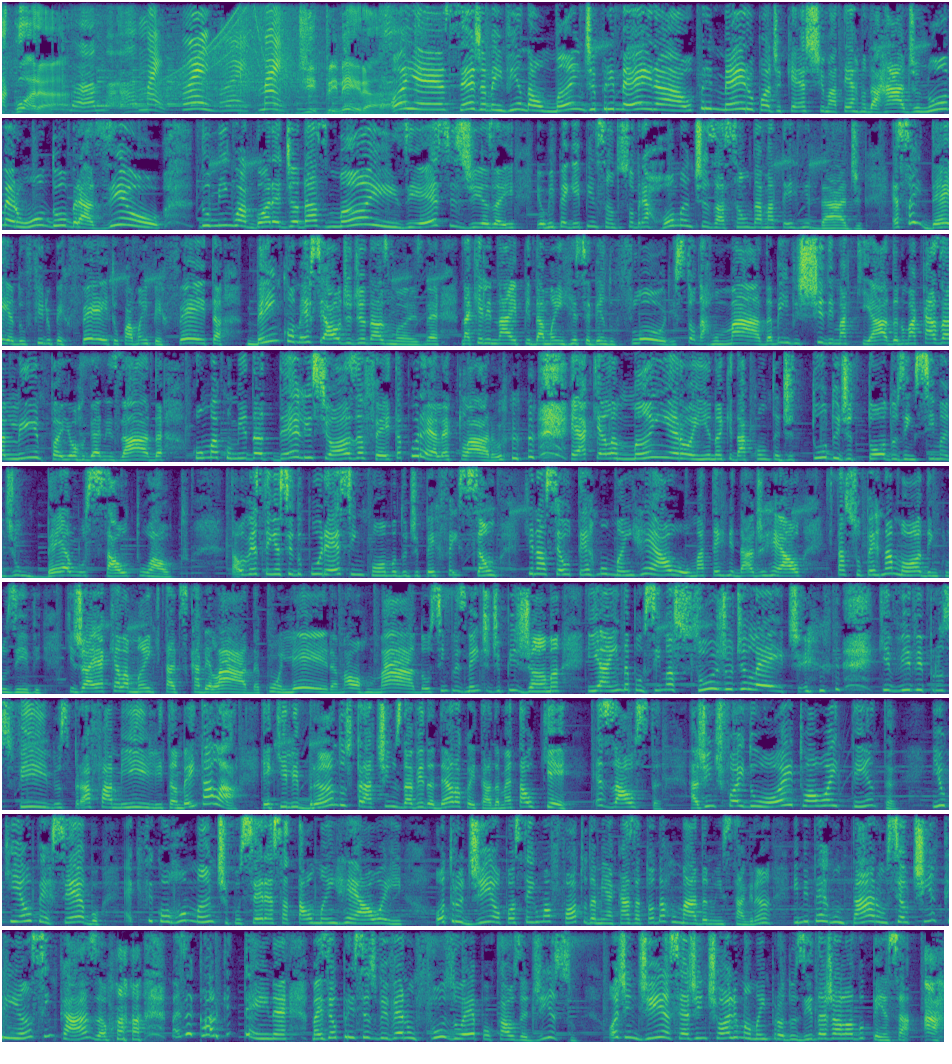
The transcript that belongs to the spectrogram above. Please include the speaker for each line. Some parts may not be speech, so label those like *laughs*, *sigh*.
Speaker 1: agora.
Speaker 2: Mãe, mãe, mãe, mãe.
Speaker 1: De primeira.
Speaker 3: Oiê, seja bem-vinda ao Mãe de Primeira, o primeiro podcast materno da rádio número um do Brasil. Domingo agora é dia das mães e esses dias aí eu me peguei pensando sobre a romantização da maternidade. Essa ideia do filho perfeito com a mãe perfeita, bem comercial de dia das mães, né? Naquele naipe da mãe recebendo flores, toda arrumada, bem vestida e maquiada, numa casa limpa e organizada, com uma comida deliciosa feita por ela, é claro. *laughs* é aquela mãe heroína que dá conta de tudo e de todos em cima de um belo salto alto. Talvez tenha sido por esse incômodo de perfeição que nasceu o termo mãe real ou maternidade real, que tá super na moda, inclusive, que já é aquela mãe que tá descabelada, com olheira, mal arrumada ou simplesmente de pijama e ainda por cima sujo de leite, *laughs* que vive pros filhos, pra família e também tá lá, equilibrando os pratinhos da vida dela, coitada, mas tá o quê? Exausta. A gente foi do 8 ao 80 e o que eu percebo é que ficou romântico ser essa tal mãe real aí. Outro dia eu postei uma foto da minha casa toda arrumada no Instagram e me perguntaram se eu tinha criança em casa. *laughs* Mas é claro que tem, né? Mas eu preciso viver fuso E por causa disso? Hoje em dia, se a gente olha uma mãe produzida, já logo pensa: ah,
